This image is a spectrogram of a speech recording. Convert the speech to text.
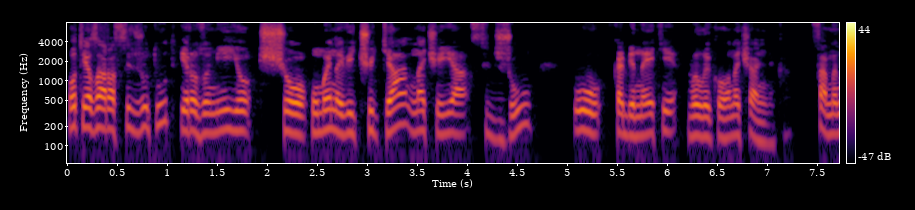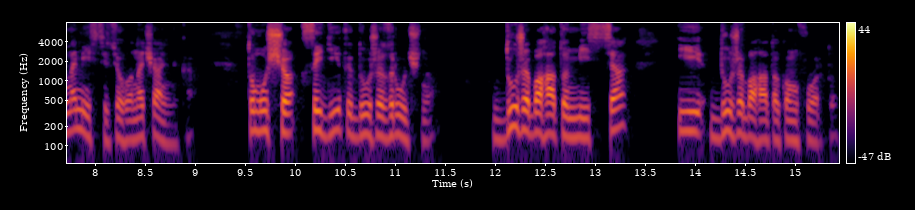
От я зараз сиджу тут і розумію, що у мене відчуття, наче я сиджу у кабінеті великого начальника, саме на місці цього начальника. Тому що сидіти дуже зручно, дуже багато місця і дуже багато комфорту.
